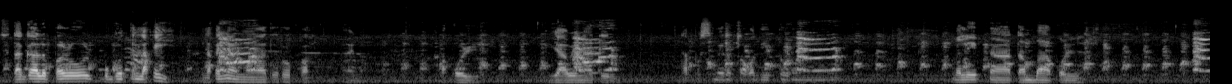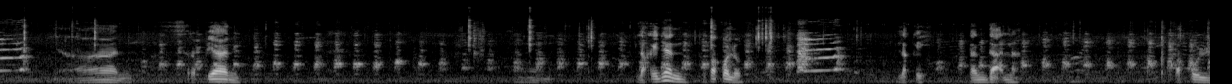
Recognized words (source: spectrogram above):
Sa Tagalog parol, pugot ng laki. Laki niyan mga tropa. Ano, pakol. Yawin natin. Tapos meron ako dito maliit na tambakol. Yan. Sarap yan. Laki niyan, pakol oh. Laki. Tanda na. Pakol.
